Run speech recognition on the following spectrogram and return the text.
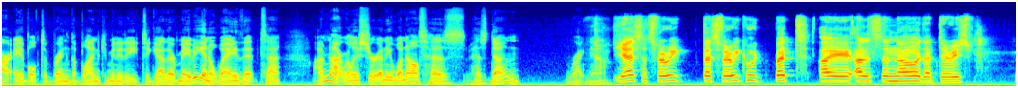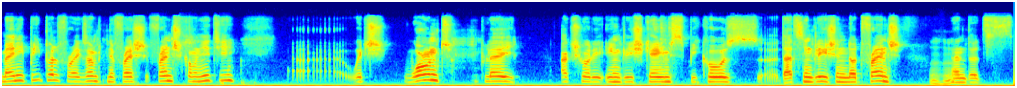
are able to bring the blind community together, maybe in a way that uh, I'm not really sure anyone else has has done right now. Yes, that's very that's very good. But I also know that there is many people, for example, in the French French community, uh, which won't play actually English games because uh, that's English and not French, Mhm. and that's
